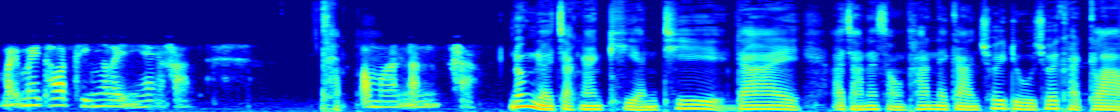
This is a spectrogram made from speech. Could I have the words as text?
ไม่ไม่ทอดทิ้งอะไรอย่างเงี้ยค่ะ ครับ ประมาณนั้นค่ะ นอกเหนือจากงานเขียนที่ได้อาจารย์ในสองท่านในการช่วยดูช่วยขัดเกลา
